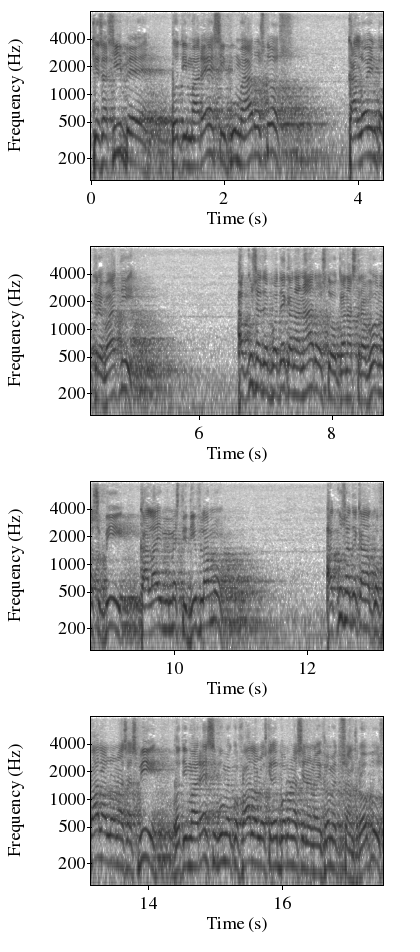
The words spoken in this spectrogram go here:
και σας είπε ότι μ' αρέσει που είμαι άρρωστος καλό είναι το κρεβάτι ακούσατε ποτέ κανέναν άρρωστο κανένα στραβό να σου πει καλά είμαι μέσα στην τύφλα μου ακούσατε κανένα κοφάλαλο να σας πει ότι μ' αρέσει που είμαι κοφάλαλος και δεν μπορώ να συνεννοηθώ με τους ανθρώπους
